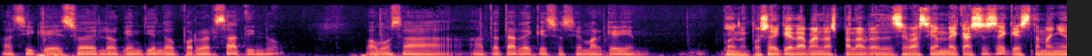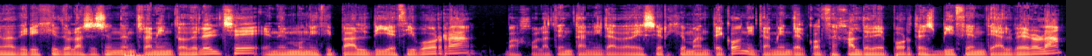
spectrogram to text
Así que eso es lo que entiendo por versátil, ¿no? Vamos a, tratar de que eso se marque bien. Bueno, pues ahí quedaban las palabras de Sebastián Becasese, que esta mañana ha dirigido la sesión de entrenamiento del Elche en el Municipal 10 Iborra, bajo la atenta mirada de Sergio Mantecón y también del concejal de deportes Vicente Alberola.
